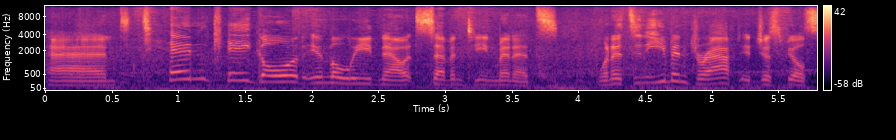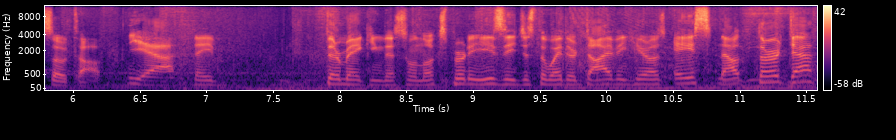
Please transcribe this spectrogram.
And 10k gold in the lead now at 17 minutes. When it's an even draft, it just feels so tough. Yeah, they they're making this one looks pretty easy, just the way they're diving heroes. Ace, now third death,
